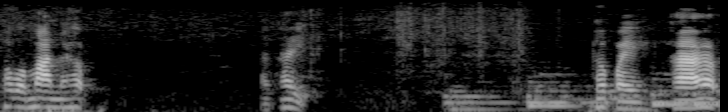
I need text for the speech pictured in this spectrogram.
พอประมาณนะครับตะไคร้เข้าไปคาครับ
